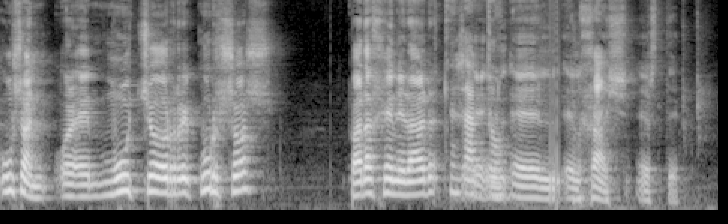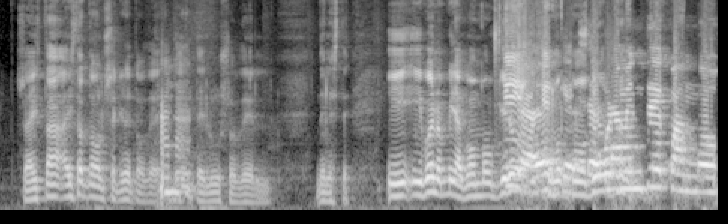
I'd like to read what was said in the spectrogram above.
usan eh, muchos recursos para generar el, el, hash este ahí está, ahí está todo el secreto del uso del, este. Y, bueno, mira, como quiero. que seguramente cuando.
